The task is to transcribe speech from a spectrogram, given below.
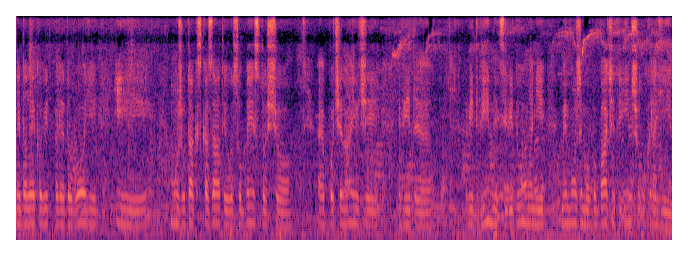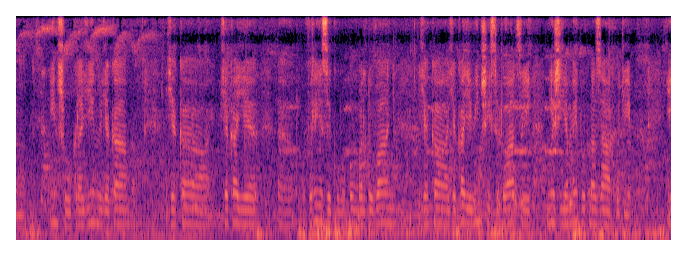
недалеко від передової. І можу так сказати особисто, що е, починаючи від, е, від Вінниці, від Умані, ми можемо побачити іншу Україну, іншу Україну, яка, яка, яка є е, в ризику бомбардувань, яка, яка є в іншій ситуації, ніж є ми тут на Заході. І,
